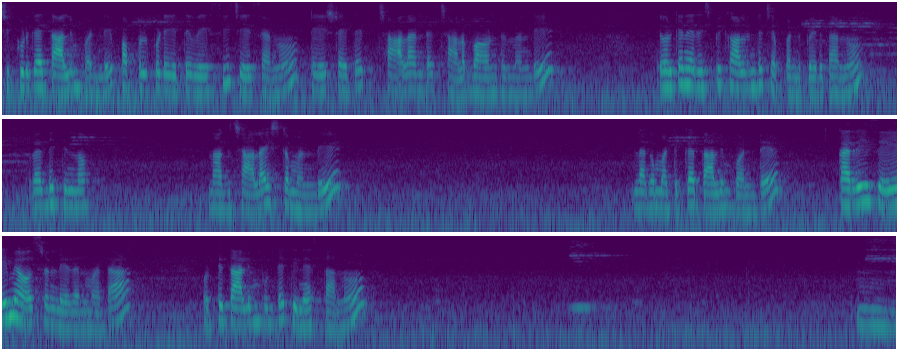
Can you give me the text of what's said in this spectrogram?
చిక్కుడుకాయ తాలింపు అండి పప్పుల పొడి అయితే వేసి చేశాను. టేస్ట్ అయితే చాలా అంటే చాలా బాగుంటుందండి. ఎవరికైనా రెసిపీ కావాలంటే చెప్పండి పెడతాను. రండి తిందాం. నాకు చాలా ఇష్టం అండి ఇలాగ మట్టికాయ తాలింపు అంటే కర్రీస్ ఏమీ అవసరం లేదనమాట ఒట్టి తాలింపు ఉంటే తినేస్తాను. మ్మ్.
